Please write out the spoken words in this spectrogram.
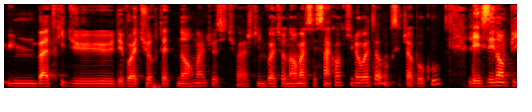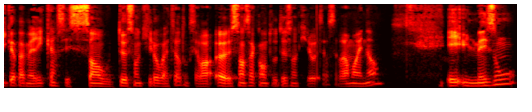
Une batterie du, des voitures peut-être normales, tu vois, si tu vas acheter une voiture normale, c'est 50 kWh, donc c'est déjà beaucoup. Les énormes pick-up américains, c'est 100 ou 200 kWh, donc c'est vraiment euh, 150 ou 200 kWh, c'est vraiment énorme. Et une maison,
